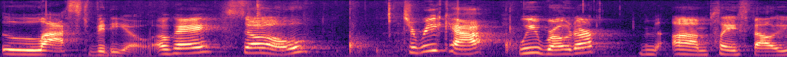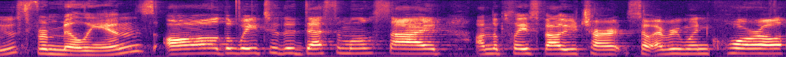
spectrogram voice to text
last video. Okay, so to recap, we wrote our um, place values for millions all the way to the decimal side on the place value chart. So everyone, Coral,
